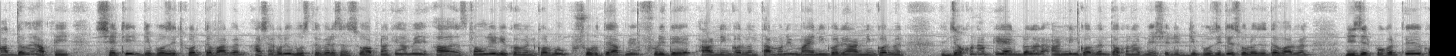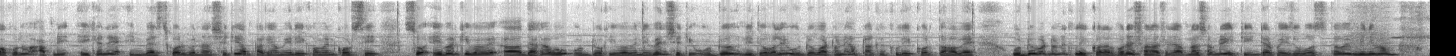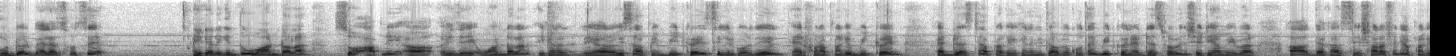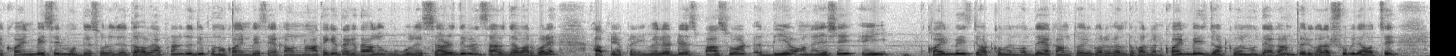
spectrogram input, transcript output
মাধ্যমে আপনি সেটি ডিপোজিট করতে পারবেন। আশা করি বুঝতে পেরেছেন। সো আপনাকে আমি স্ট্রংলি রিকমেন্ড করব। শুরুতে আপনি ফ্রিতে আর্নিং করবেন। তার মানে মাইনিং করে আর্নিং করবেন। যখন আপনি এক ডলার আর্নিং করবেন, তখন আপনি সেটি ডিপোজিটে চলে যেতে পারবেন। নিজের পকেট থেকে কখনো আপনি এইখানে ইনভেস্ট করবেন না। সেটি আপনাকে আমি রিকমেন্ড করছি। সো এবার কীভাবে দেখাবো উড্রো কীভাবে নেবেন। নেবেন সেটি উড্রো নিতে হলে উড্রো বাটনে আপনাকে ক্লিক করতে হবে। উড্রো বাটনে ক্লিক করার পরে সরাসরি আপনার সামনে একটি ইন্টারফেস উপস্থিত হবে। মিনিমাম উড্রোল ব্যালেন্স হচ্ছে এখানে কিন্তু ওয়ান ডলার সো আপনি এই যে ওয়ান ডলার এখানে রয়েছে, আপনি বিটকয়েন সিলেক্ট করে দিলেন। এরপর আপনাকে বিটকয়েন অ্যাড্রেসটা আপনাকে এখানে দিতে হবে। কোথায় বিটকয়েন অ্যাড্রেস পাবেন সেটি আমি এবার দেখাচ্ছি। সরাসরি আপনাকে কয়েন বেসের মধ্যে চলে যেতে হবে। আপনার যদি কোনো কয়েন বেস অ্যাকাউন্ট না থেকে থাকে, তাহলে গুগলে সার্চ দেবেন। সার্চ দেওয়ার পরে আপনি আপনার ইমেল অ্যাড্রেস পাসওয়ার্ড দিয়ে অনায়াসেই এই কয়েন বেস ডট কমের মধ্যে অ্যাকাউন্ট তৈরি করে ফেলতে পারবেন। কয়েন বেস ডট কমের মধ্যে অ্যাকাউন্ট তৈরি করার সুবিধা হচ্ছে,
